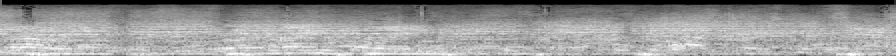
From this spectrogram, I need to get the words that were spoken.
Sorry, but life play.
